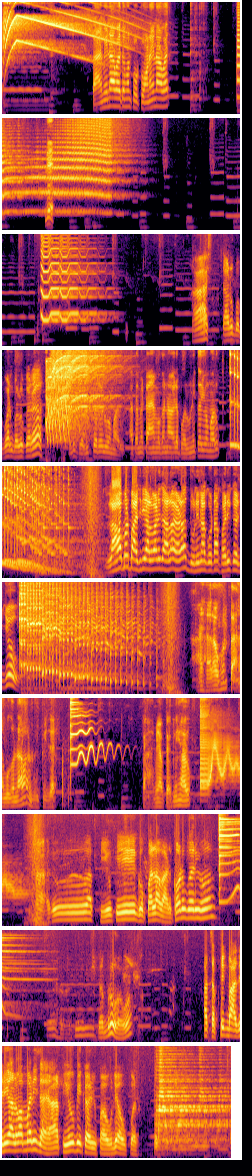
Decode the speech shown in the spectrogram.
ટાઈમે ના આવે તમને ટોણે ના આવે લે. હા તારું ભગવાન ભલું કરે. ભલું કરેલું અમારું. આ તમે ટાઈમ વગર ના આવે એટલે ભલું નહીં કર્યું અમારું. લાવ મને બાજરી હાલવાની તો હાલો હેડો ધૂણીના ગોટા ફરી કરજો. હા હારા હોય ટાઈમ વગર ના આવે રૂપી જાય. ટાઈમે આવતા જ નહીં સારું હારું આ પીયુપી ગોપાલા વાડકોડું કર્યું હો. જબરું હો હો. આ ચપટીક બાજરી હાલવા મરી જાય આ પીયુપી કર્યું પાઉ લે ઉપર.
